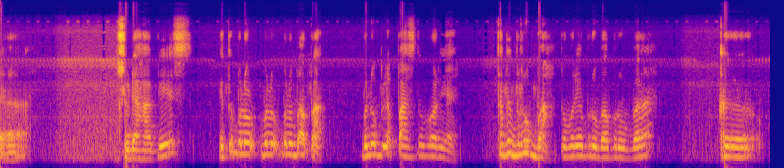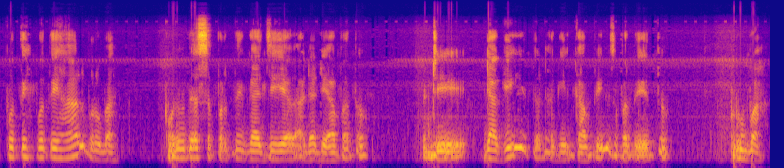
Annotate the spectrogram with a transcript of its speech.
Ya, sudah habis. Itu belum belum belum bapak belum lepas tumornya tapi berubah. Tumornya berubah berubah ke putih-putihan berubah. Kemudian seperti gaji yang ada di apa tuh? Di daging itu daging kambing seperti itu berubah.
